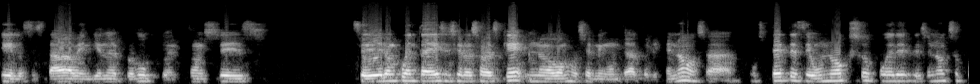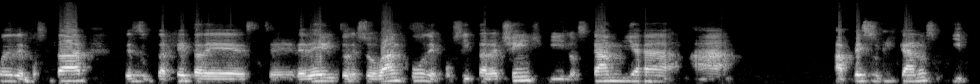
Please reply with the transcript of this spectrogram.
que los estaba vendiendo el producto. Entonces se dieron cuenta de eso y dijeron, ¿sabes qué? No vamos a hacer ningún trato. Le dije, no, o sea, usted desde un OXO puede, desde un OXO puede depositar, desde su tarjeta de, este, de débito de su banco, deposita la change y los cambia a, a pesos mexicanos y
